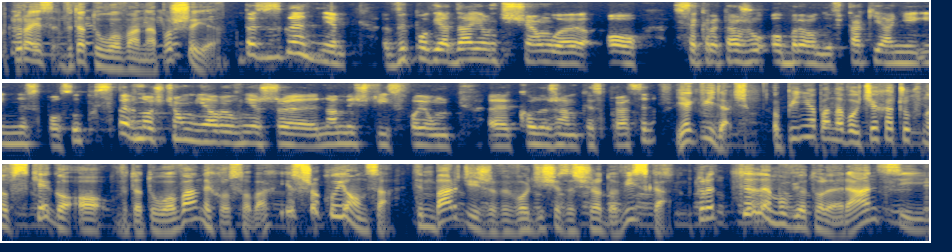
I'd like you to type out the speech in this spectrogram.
która jest wytatuowana po szyję? bezwzględnie wypowiadając się e, o sekretarzu obrony w taki, a nie inny sposób, z pewnością miał również e, na myśli swoją e, koleżankę z pracy. Jak widać, opinia pana Wojciecha Czuchnowskiego o wytatuowanych osobach jest szokująca. Tym bardziej, że wywodzi się ze środowiska, które tyle mówi o tolerancji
